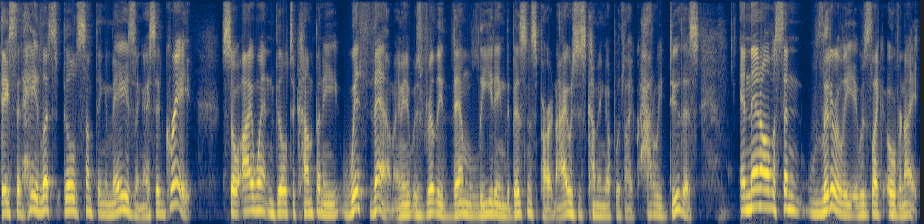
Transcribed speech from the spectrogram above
They said, hey, let's build something amazing. I said, great. So I went and built a company with them. I mean, it was really them leading the business part. And I was just coming up with like, how do we do this? And then all of a sudden, literally, it was like overnight.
